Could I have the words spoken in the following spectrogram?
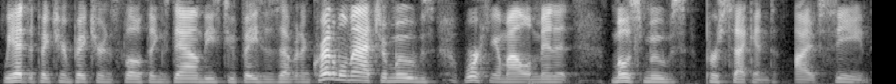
We head to picture in picture and slow things down. These two faces have an incredible match of moves, working a mile a minute, most moves per second I've seen.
